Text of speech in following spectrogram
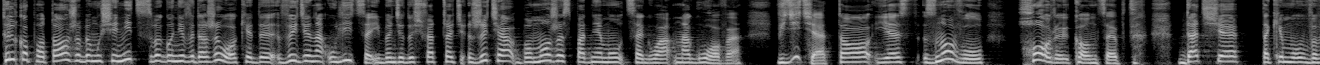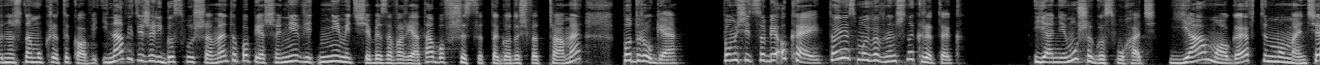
tylko po to, żeby mu się nic złego nie wydarzyło, kiedy wyjdzie na ulicę i będzie doświadczać życia, bo może spadnie mu cegła na głowę. Widzicie, to jest znowu chory koncept. Dać się takiemu wewnętrznemu krytykowi. I nawet jeżeli go słyszymy, to po pierwsze nie, nie mieć siebie za wariata, bo wszyscy tego doświadczamy. Po drugie, pomyśleć sobie, okej, okay, to jest mój wewnętrzny krytyk. Ja nie muszę go słuchać. Ja mogę w tym momencie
